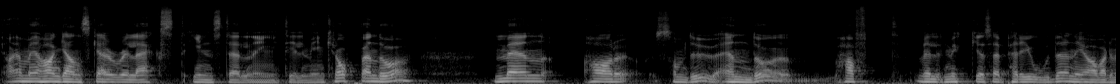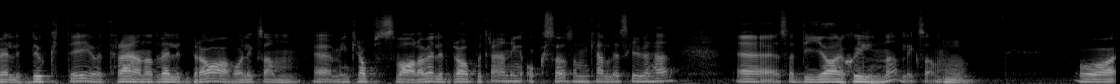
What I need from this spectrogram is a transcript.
ja, men jag har en ganska relaxed inställning till min kropp ändå. Men har som du ändå haft väldigt mycket så perioder när jag har varit väldigt duktig och tränat väldigt bra. Och liksom, eh, min kropp svarar väldigt bra på träning också som Kalle skriver här. Eh, så det gör skillnad liksom. Mm. Och,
